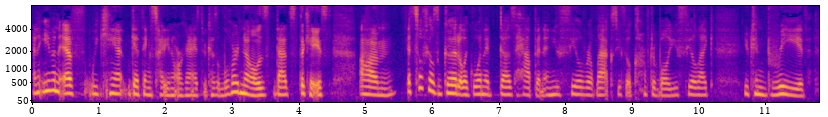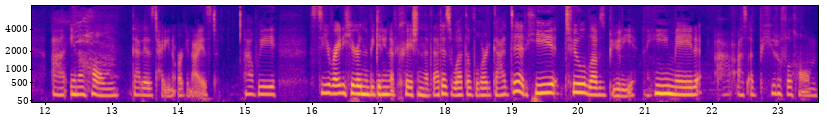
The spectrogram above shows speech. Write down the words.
And even if we can't get things tidy and organized, because Lord knows that's the case, um, it still feels good like when it does happen and you feel relaxed, you feel comfortable, you feel like you can breathe uh, in a home that is tidy and organized. Uh, we see right here in the beginning of creation that that is what the Lord God did. He too loves beauty, and He made uh, us a beautiful home.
